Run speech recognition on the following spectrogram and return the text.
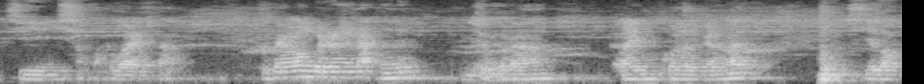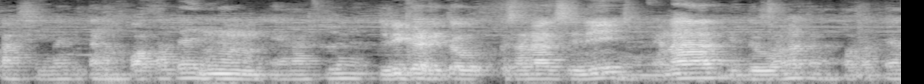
si dua ya kak. Tapi emang bener enak nih kurang lain kolega si lokasinya di tengah kota teh Hmm. enak tuh jadi kan itu ke sana sini Hmm. enak gitu banget tengah kota teh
